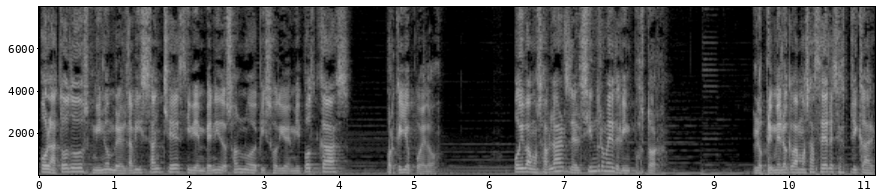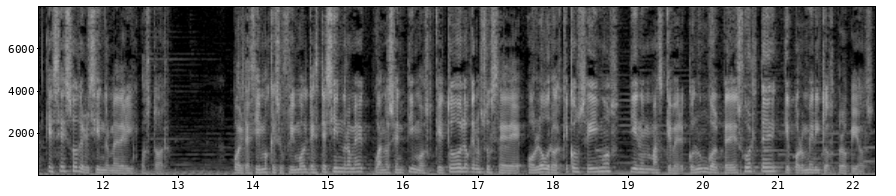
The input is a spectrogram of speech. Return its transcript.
Hola a todos, mi nombre es David Sánchez y bienvenidos a un nuevo episodio de mi podcast, Porque yo puedo. Hoy vamos a hablar del síndrome del impostor. Lo primero que vamos a hacer es explicar qué es eso del síndrome del impostor. Pues decimos que sufrimos de este síndrome cuando sentimos que todo lo que nos sucede o logros que conseguimos tienen más que ver con un golpe de suerte que por méritos propios,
